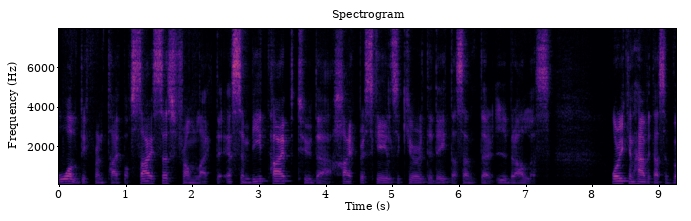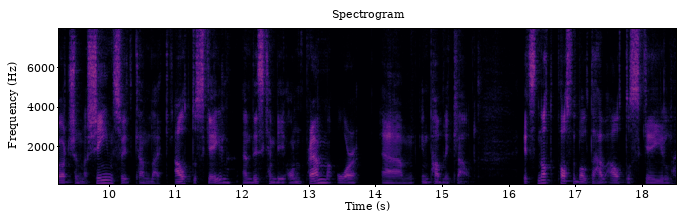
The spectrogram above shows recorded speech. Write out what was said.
all different type of sizes, from like the SMB type to the hyperscale security data center Uber Alles. Or you can have it as a virtual machine, so it can like auto scale, and this can be on-prem or um, in public cloud. It's not possible to have auto scale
